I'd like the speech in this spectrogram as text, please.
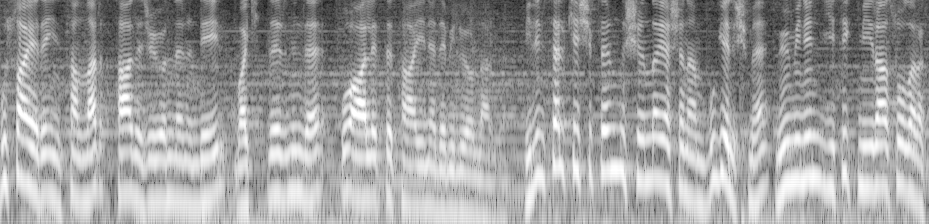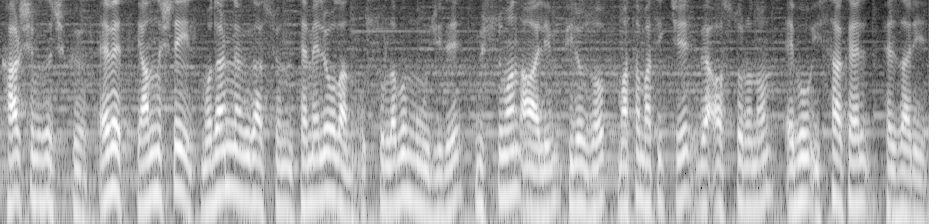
Bu sayede insanlar sadece yönlerini değil, vakitlerini de bu alette tayin edebiliyorlardı. Bilimsel keşiflerin ışığında yaşanan bu gelişme müminin yitik mirası olarak karşımıza çıkıyor. Evet, yanlış değil. Modern navigasyonun temeli olan usturlabın mucidi, Müslüman alim, filozof, matematikçi ve astronom Ebu İshak el-Fezari.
